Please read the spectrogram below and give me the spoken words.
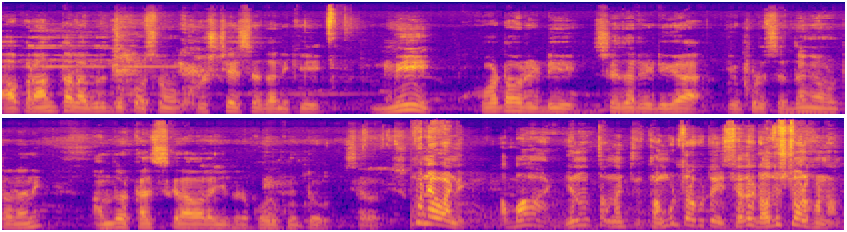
ఆ ప్రాంతాల అభివృద్ధి కోసం కృషి చేసేదానికి మీ కోటంరెడ్డి శ్రీధర్ రెడ్డిగా ఎప్పుడు సిద్ధంగా ఉంటానని అందరూ కలిసి రావాలని చెప్పి కోరుకుంటూ సెలవు తీసుకునేవాడిని అబ్బా ఇంత మంచి తమ్ముడు దొరకటం ఈ సెదటి అదృష్టం అనుకున్నాను.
